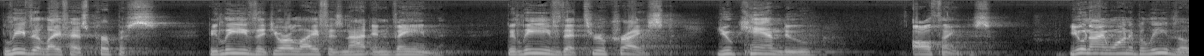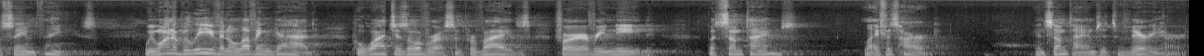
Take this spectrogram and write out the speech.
Believe that life has purpose. Believe that your life is not in vain. Believe that through Christ you can do all things. You and I want to believe those same things. We want to believe in a loving God who watches over us and provides for our every need. But sometimes life is hard and sometimes it's very hard.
